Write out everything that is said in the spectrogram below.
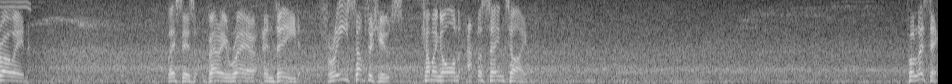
throw in. This is very rare indeed. Three substitutes coming on at the same time. Pulisic.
